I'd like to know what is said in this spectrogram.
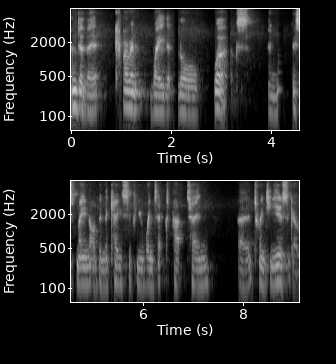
under the current way that law works, and this may not have been the case if you went expat 10, uh, 20 years ago,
